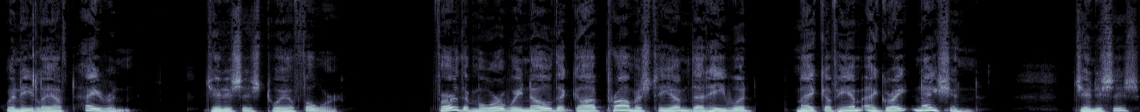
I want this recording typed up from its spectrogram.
when he left Haran. Genesis 12:4. Furthermore, we know that God promised him that he would make of him a great nation. Genesis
